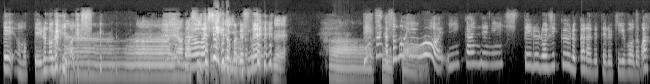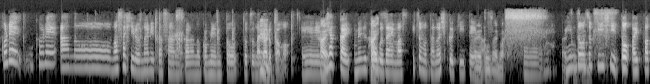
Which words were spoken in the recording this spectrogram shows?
って思っているのが今です。ああ、やま悩しいとこですねね。はあ。で、なんかその辺を。をいい感じにしてるロジクールから出てるキーボードも、あ、これ、これ、あのー、正弘成田さんからのコメントとつながるかも。えーはい200回おめでとうございます。い、つも楽しく聞いています。ありがとうございます。えーありがと iPad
